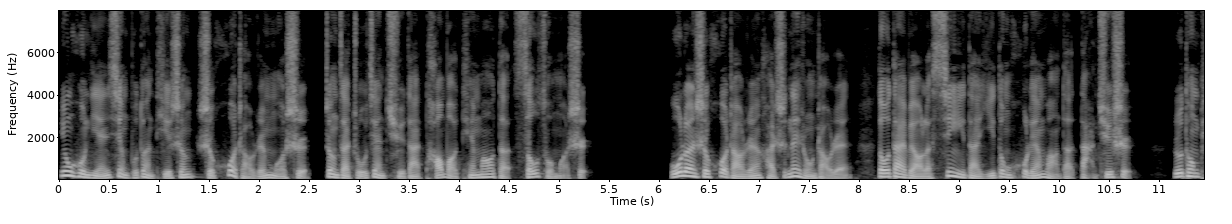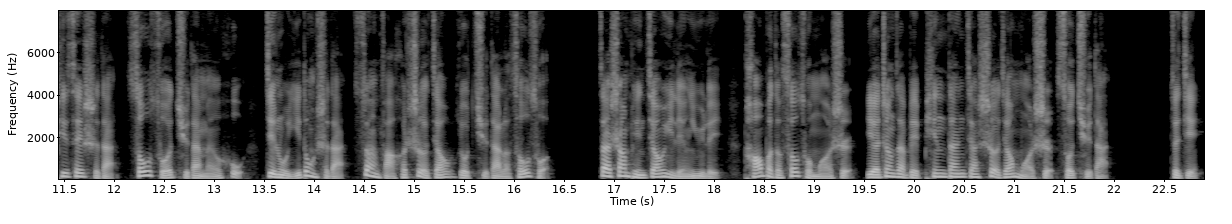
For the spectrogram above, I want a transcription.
用户粘性不断提升，使货找人模式正在逐渐取代淘宝天猫的搜索模式。无论是货找人还是内容找人，都代表了新一代移动互联网的大趋势。如同 PC 时代搜索取代门户，进入移动时代，算法和社交又取代了搜索。在商品交易领域里，淘宝的搜索模式也正在被拼单加社交模式所取代。最近。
